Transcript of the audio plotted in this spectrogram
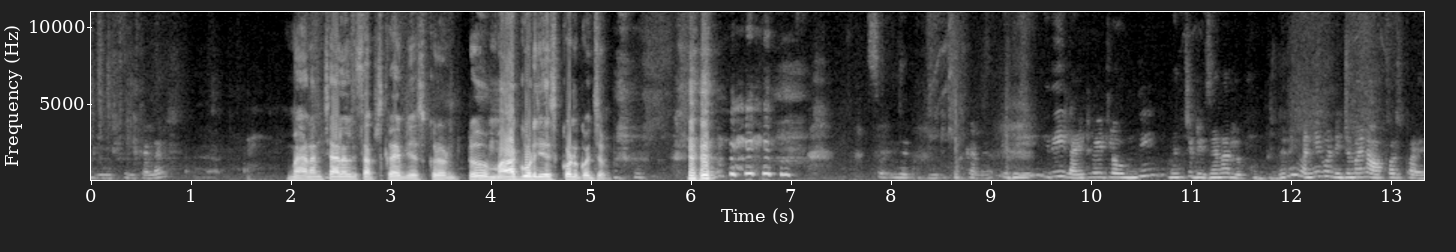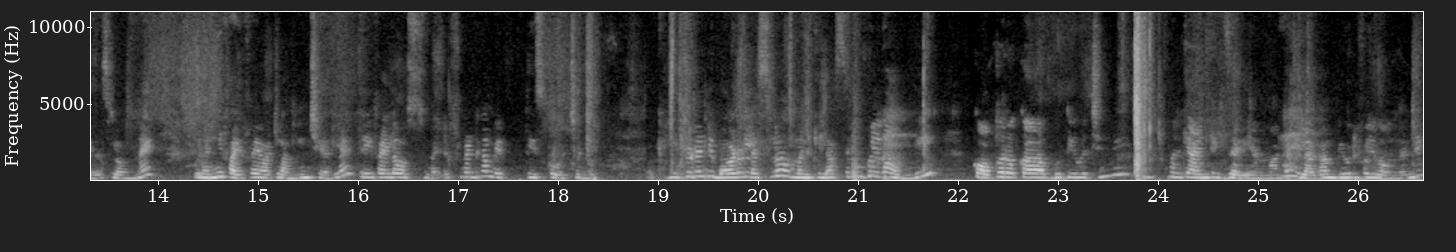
బ్యూటిఫుల్ కలర్ మేడం ఛానల్కి సబ్స్క్రైబ్ చేసుకుంటూ మాకు కూడా చేసుకోండి కొంచెం. ఇది ఇది లైట్ వెయిట్లో ఉంది మంచి డిజైనర్ లుక్ ఉంటుంది. ఇవన్నీ కూడా నిజమైన ఆఫర్ ప్రైజెస్లో ఉన్నాయి. ఇవన్నీ ఫైవ్ ఫైవ్ అట్లా అమ్మించేయర్లే త్రీ ఫైవ్లో వస్తున్నాయి. డెఫినెట్గా మీరు తీసుకోవచ్చండి. ఇది చూడండి బార్డర్ లెస్లో మనకి ఇలా సింపుల్గా ఉంది. కాపర్ ఒక బుటీ వచ్చింది. మనకి యాంటిక్ జరీ అనమాట ఇలాగా బ్యూటిఫుల్గా ఉందండి.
